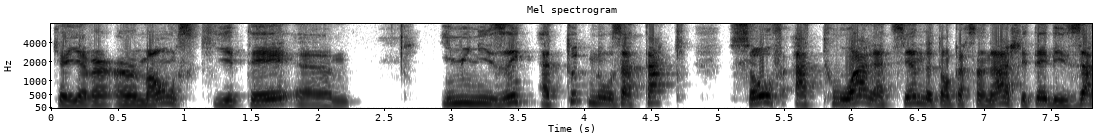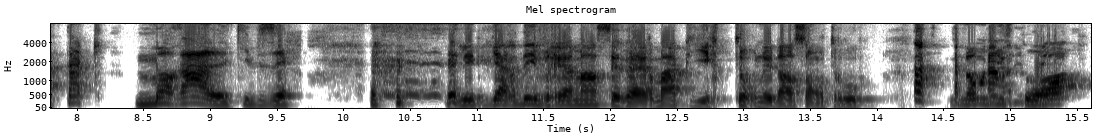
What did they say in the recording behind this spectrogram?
qu'il y avait un, monstre qui était euh, immunisé à toutes nos attaques, sauf à toi, la tienne de ton personnage, c'était des attaques morales qu'il faisait. je l'ai regardé vraiment sévèrement, puis il est retourné dans son trou. Longue histoire,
